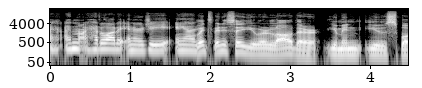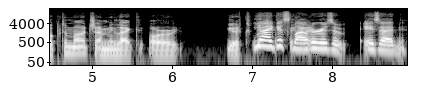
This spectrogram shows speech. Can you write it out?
I, I don't know. I had a lot of energy, and when, when you say you were louder, you mean you spoke too much? I mean, like, or you? Yeah, I guess louder is a is a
